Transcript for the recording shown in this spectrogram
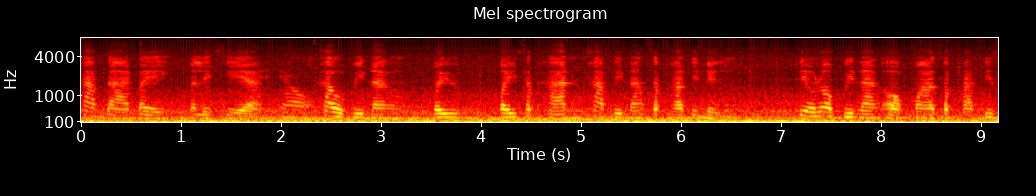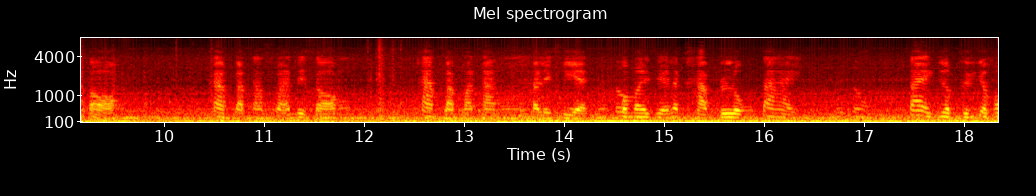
ข้ามด่านไปมาเลเซีย เข้าปีนังไปไปสะพานข้ามปีนังสะพานที่หนึ่งเที่ยวรอบปีนังออกมาสะพานที่สองข้ามกลับทางสะพานที่สองข้ามกลับมาทางมาเลเซียพอมาเลเซียแล้วขับลงใต้ใต้เกือบถึงจะโพ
